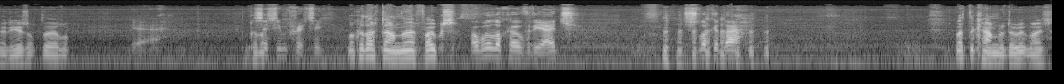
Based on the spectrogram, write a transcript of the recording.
It is up there. Look, Yeah. look, at that, Sitting pretty. look at that down there, folks. Oh, we'll look over the edge. Just look at that. Let the camera do it, mate.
